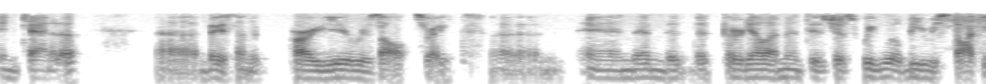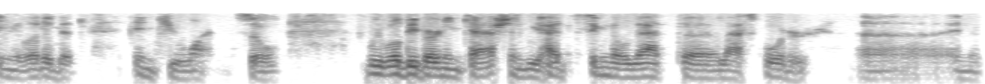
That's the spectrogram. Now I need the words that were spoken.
in Canada uh, based on the prior year results, right? Uh, and then the third element is just we will be restocking a little bit in Q1. So we will be burning cash, and we had signaled that uh, last quarter. Uh, and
